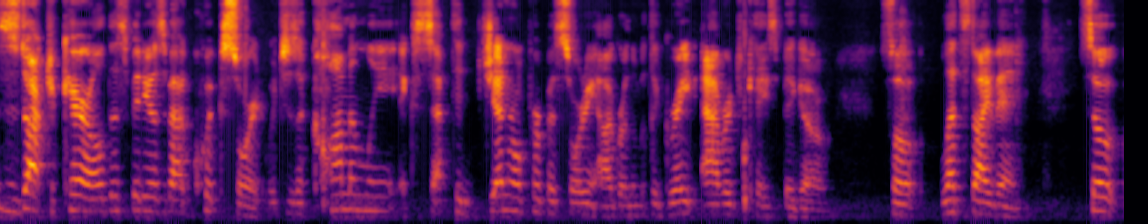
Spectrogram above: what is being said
This is Dr. Carroll. This video is about quicksort, which is a commonly accepted general purpose sorting algorithm with a great average case big O. So let's dive in. So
